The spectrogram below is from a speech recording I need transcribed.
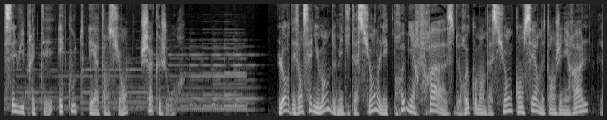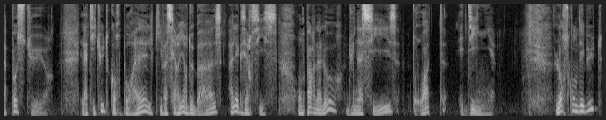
c'est lui prêter écoute et attention chaque jour. Lors des enseignements de méditation, les premières phrases de recommandation concernent en général la posture l'attitude corporelle qui va servir de base à l'exercice. On parle alors d'une assise droite et digne. Lorsqu'on débute,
